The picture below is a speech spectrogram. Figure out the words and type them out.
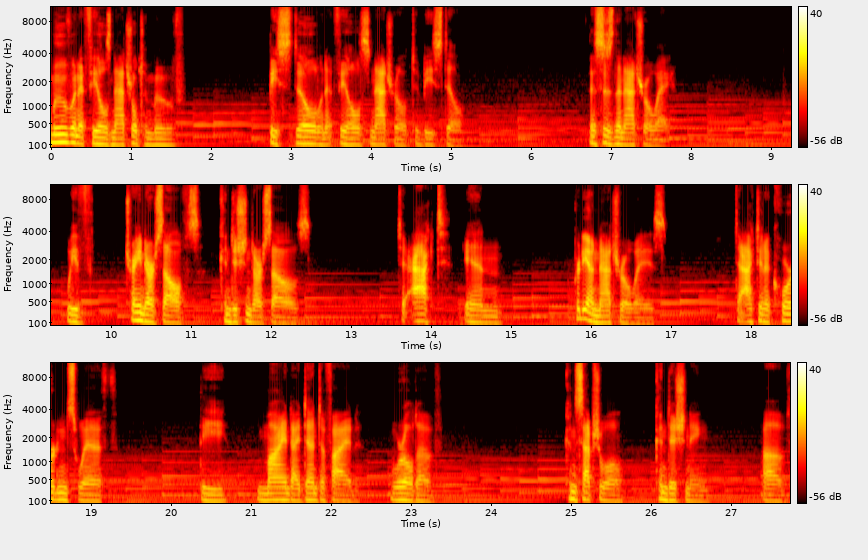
Move when it feels natural to move. Be still when it feels natural to be still. This is the natural way. We've trained ourselves, conditioned ourselves to act in pretty unnatural ways, to act in accordance with the mind identified world of conceptual conditioning, of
